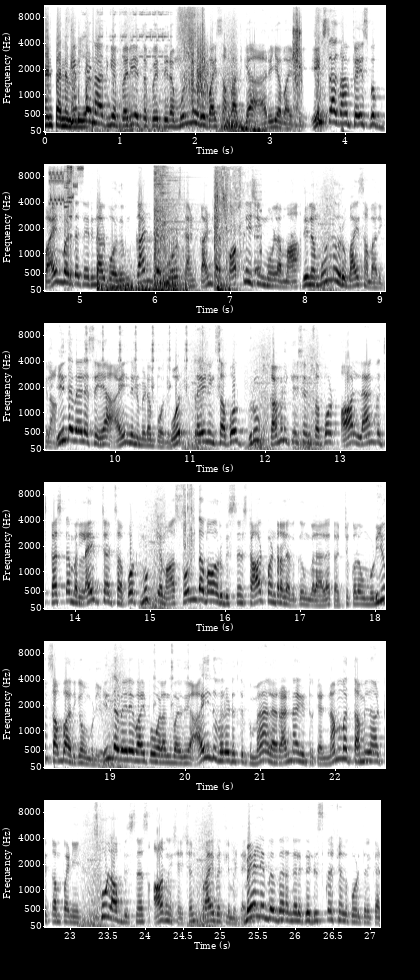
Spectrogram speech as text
ஏர்ன் பண்ண முடியும். பண்ணாதீங்க பெரிய தப்பு தினம் முன்னூறு ரூபாய் சம்பாதிக்க அரிய வாய்ப்பு. இன்ஸ்டாகிராம் Facebook பயன்படுத்த தெரிந்தால் போதும். Content post and content publishing மூலமா தினம் முன்னூறு ரூபாய் சம்பாதிக்கலாம். இந்த வேலை செய்ய ஐந்து நிமிடம் போதும். Work training support group communication support all language customer live chat support முக்கியமா சொந்தமா ஒரு பிசினஸ் ஸ்டார்ட் பண்ற அளவுக்கு உங்களால கற்றுக்கொள்ளவும் முடியும் சம்பாதிக்கவும் முடியும். இந்த வேலை வாய்ப்பு வழங்குவது ஐந்து வருடத்திற்கு மேல ரன் ஆகிட்டு இருக்க நம்ம தமிழ்நாட்டு company school of business organisation private limited மேலும் விவரங்களுக்கு டிஸ்கிரிப்ஷனில் கொடுத்துருக்க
